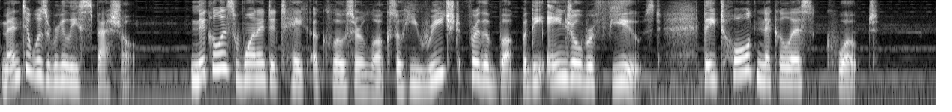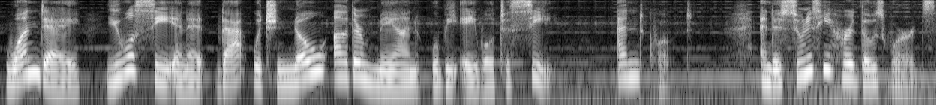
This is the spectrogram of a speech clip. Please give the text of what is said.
meant it was really special. Nicholas wanted to take a closer look, so he reached for the book, but the angel refused. They told Nicholas, quote, One day you will see in it that which no other man will be able to see. End quote. And as soon as he heard those words,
